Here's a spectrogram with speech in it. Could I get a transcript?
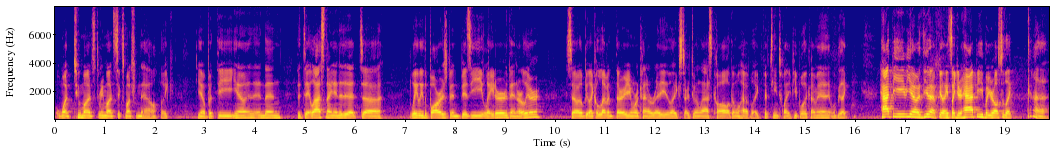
one two months three months six months from now like you know but the you know and, and then the day last night ended at uh, lately the bar has been busy later than earlier so it'll be like 11.30 and we're kind of ready to like start doing last call then we'll have like 15 20 people to come in and we'll be like happy, you know, you do that feeling. It's like you're happy, but you're also like, kind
